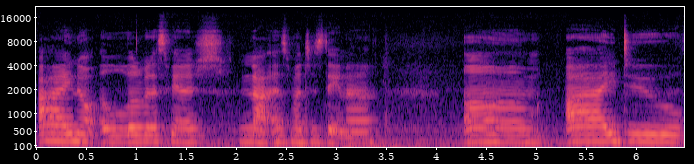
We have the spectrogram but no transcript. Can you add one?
I know a little bit of Spanish, not as much as Dana. Um, I do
